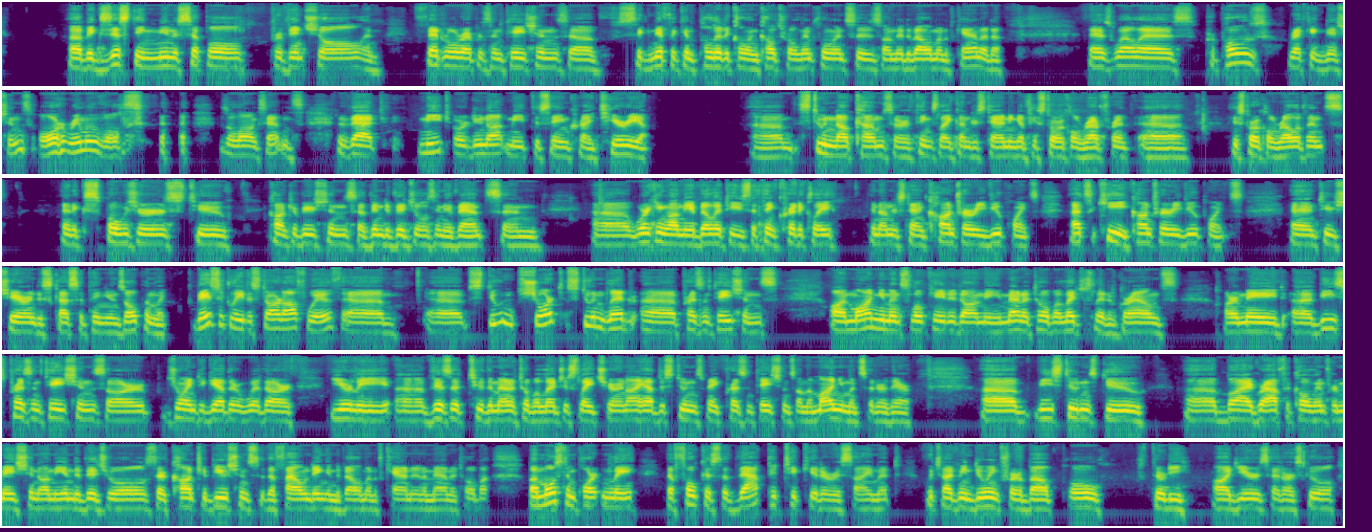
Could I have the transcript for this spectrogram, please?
of existing municipal, provincial, and federal representations of significant political and cultural influences on the development of Canada, as well as proposed recognitions or removals, it's a long sentence, that meet or do not meet the same criteria. Um, student outcomes are things like understanding of historical reference, uh, historical relevance, and exposures to contributions of individuals and events, and uh, working on the abilities to think critically and understand contrary viewpoints. That's the key: contrary viewpoints, and to share and discuss opinions openly. Basically, to start off with, um, uh, student short student-led uh, presentations on monuments located on the Manitoba legislative grounds are made. Uh, these presentations are joined together with our yearly uh, visit to the Manitoba legislature, and I have the students make presentations on the monuments that are there. Uh, these students do uh, biographical information on the individuals, their contributions to the founding and development of Canada and Manitoba, but most importantly, the focus of that particular assignment, which I've been doing for about, oh, 30 odd years at our school,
